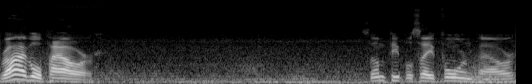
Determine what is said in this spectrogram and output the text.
Rival power. Some people say foreign power.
